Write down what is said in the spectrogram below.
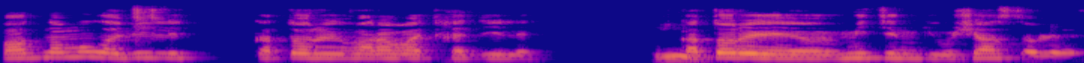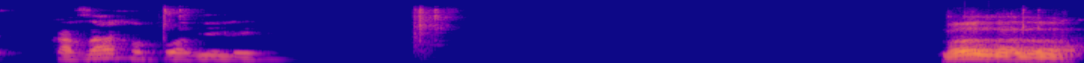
По одному ловили, которые воровать ходили. М. Которые в митинге участвовали, казахов ловили. Да, да, да.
